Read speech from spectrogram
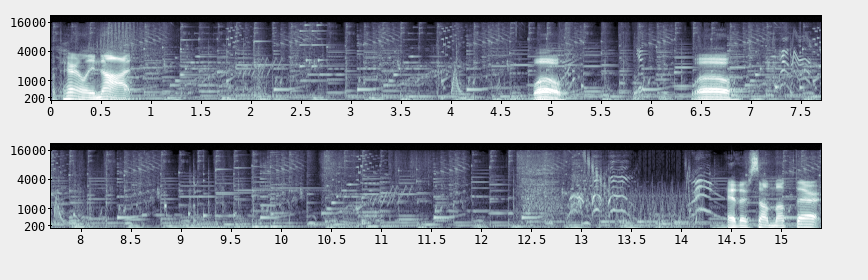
Apparently not. Whoa. Whoa. Hey, there's something up there.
